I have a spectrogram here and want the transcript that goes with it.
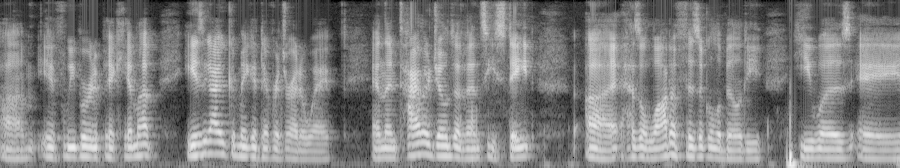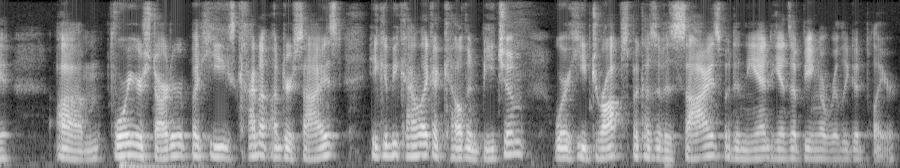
Um, if we were to pick him up, he's a guy who could make a difference right away. And then Tyler Jones of NC State uh, has a lot of physical ability. He was a um, four-year starter, but he's kind of undersized. He could be kind of like a Kelvin Beachum, where he drops because of his size, but in the end, he ends up being a really good player.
